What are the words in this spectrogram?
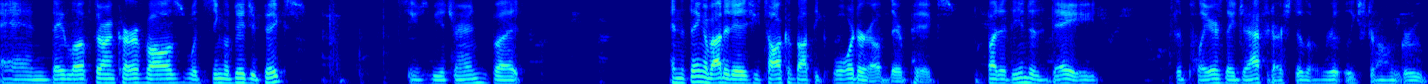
And they love throwing curveballs with single digit picks. Seems to be a trend, but and the thing about it is you talk about the order of their picks, but at the end of the day, the players they drafted are still a really strong group.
